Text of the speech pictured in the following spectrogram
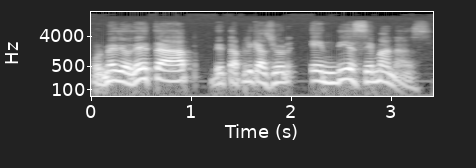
por medio de esta app, de esta aplicación, en 10 semanas.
